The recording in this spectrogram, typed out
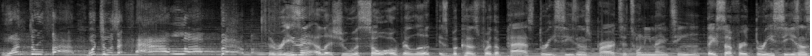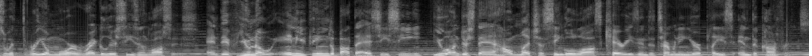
one through five. What you was saying? Alabama. The reason LSU was so overlooked is because for the past three seasons prior to 2019, they suffered three seasons with three or more regular season losses. And if you know anything about the SEC, you understand how much a single loss carries in determining your place in the conference.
